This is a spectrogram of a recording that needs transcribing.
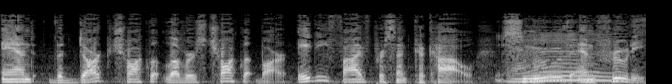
And the dark chocolate lovers chocolate bar, 85% cacao, smooth and fruity.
